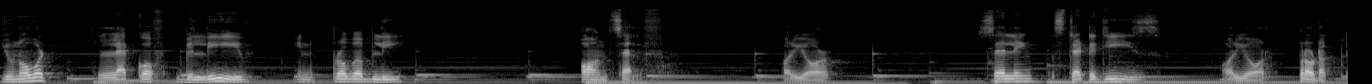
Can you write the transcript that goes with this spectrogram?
You know what? Lack of belief in probably on self or your selling strategies or your product.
